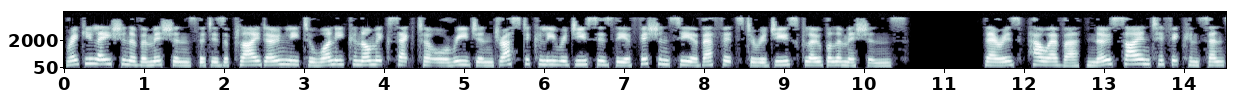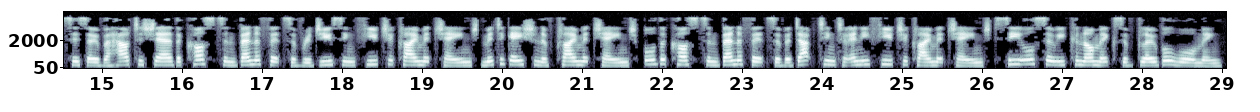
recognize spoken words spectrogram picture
Regulation of emissions that is applied only to one economic sector or region drastically reduces the efficiency of efforts to reduce global emissions. There is, however, no scientific consensus over how to share the costs and benefits of reducing future climate change mitigation of climate change, or the costs and benefits of adapting to any future climate change see also Economics of global warming.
